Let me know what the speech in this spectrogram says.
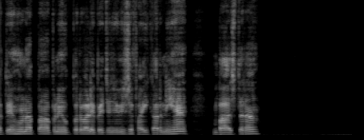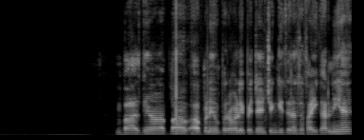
ਅਤੇ ਹੁਣ ਆਪਾਂ ਆਪਣੇ ਉੱਪਰ ਵਾਲੇ ਪੇਚਾਂ 'ਚ ਵੀ ਸਫ਼ਾਈ ਕਰਨੀ ਹੈ। ਬਾਸ ਤਰ੍ਹਾਂ। ਬਾਸ ਦੇ ਨਾਲ ਆਪਾਂ ਆਪਣੇ ਉੱਪਰ ਵਾਲੇ ਪੇਚਾਂ 'ਚ ਚੰਗੀ ਤਰ੍ਹਾਂ ਸਫ਼ਾਈ ਕਰਨੀ ਹੈ।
